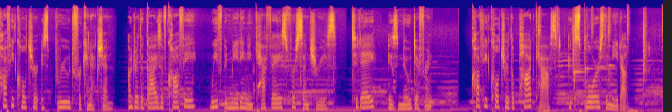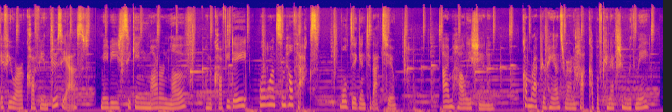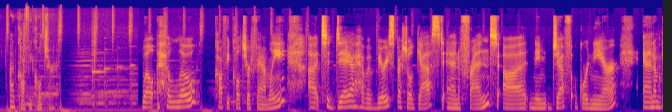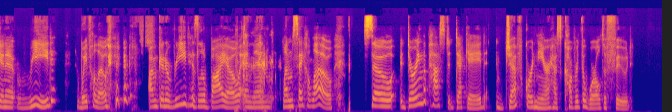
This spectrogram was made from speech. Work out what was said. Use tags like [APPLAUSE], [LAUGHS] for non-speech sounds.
coffee culture is brewed for connection. Under the guise of coffee, we've been meeting in cafes for centuries. Today is no different. Coffee Culture, the podcast, explores the meetup. If you are a coffee enthusiast, maybe seeking modern love on a coffee date, or want some health hacks, we'll dig into that too. I'm Holly Shannon. Come wrap your hands around a hot cup of connection with me on Coffee Culture. Well, hello, Coffee Culture family. Uh, today I have a very special guest and a friend uh, named Jeff Gordinier. And I'm going to read, wave hello. [LAUGHS] I'm going to read his little bio and then let him say hello. So, during the past decade, Jeff Gordinier has covered the world of food.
